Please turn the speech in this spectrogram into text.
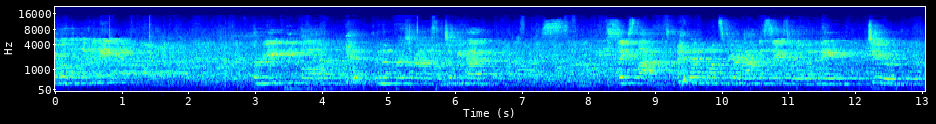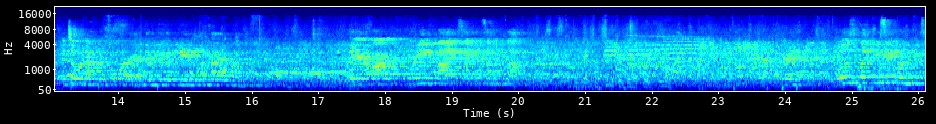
will eliminate three people in the first round until we have six left. And then once we are down to six, we will eliminate two until we're down to four, and then we eliminate one by one. There are 45 seconds on the clock. All right. We'll just play music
